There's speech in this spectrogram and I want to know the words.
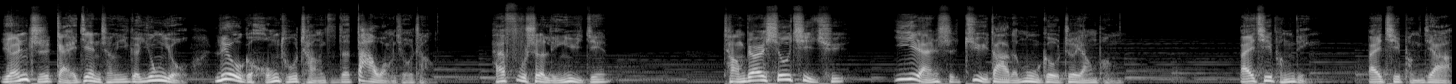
原址改建成一个拥有六个红土场子的大网球场，还附设淋浴间。场边休憩区依然是巨大的木构遮阳棚，白漆棚顶，白漆棚架，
